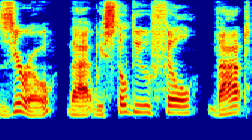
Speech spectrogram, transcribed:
zero, that we still do fill that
